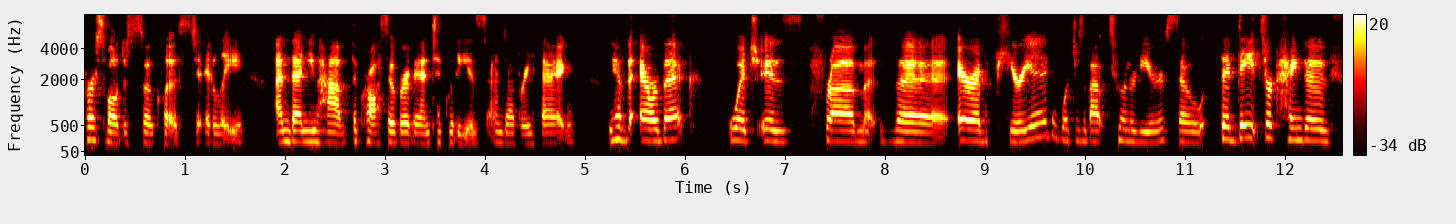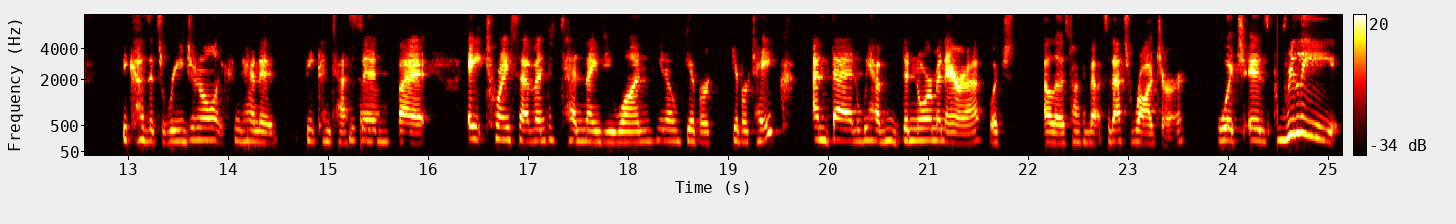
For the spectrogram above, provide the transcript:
first of all, just so close to Italy. And then you have the crossover of antiquities and everything. We have the Arabic, which is from the Arab period, which is about 200 years. So the dates are kind of, because it's regional, it can kind of be contested, yeah. but 827 to 1091, you know, give or give or take. And then we have the Norman era, which Ella is talking about. So that's Roger, which is really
